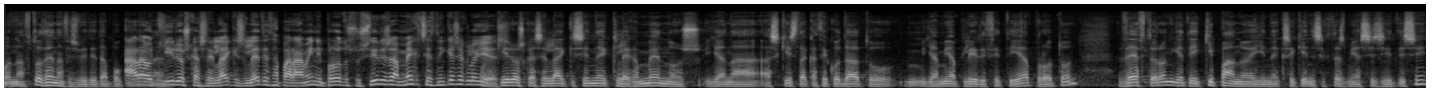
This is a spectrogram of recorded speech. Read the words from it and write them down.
Λοιπόν, αυτό δεν αμφισβητείται από Άρα ο κανέναν. κύριος Κασελάκης, λέτε, θα παραμείνει πρόεδρος του ΣΥΡΙΖΑ μέχρι τις εθνικές εκλογές. Ο κύριος Κασελάκης είναι εκλεγμένος για να ασκήσει τα καθήκοντά του για μια πλήρη θητεία, πρώτον. Δεύτερον, γιατί εκεί πάνω έγινε, ξεκίνησε χθες μια συζήτηση,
